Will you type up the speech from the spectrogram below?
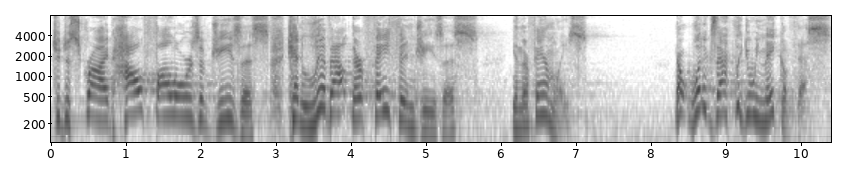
to describe how followers of Jesus can live out their faith in Jesus in their families. Now, what exactly do we make of this?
